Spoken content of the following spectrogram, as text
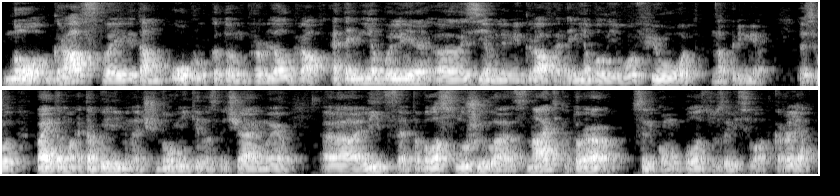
но графство или там округ, которым управлял граф, это не были землями графа, это не был его феод, например. То есть вот поэтому это были именно чиновники, назначаемые э, лица. Это была служилая знать, которая целиком и полностью зависела от короля.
